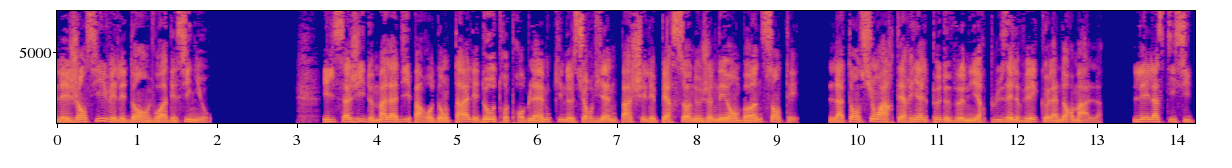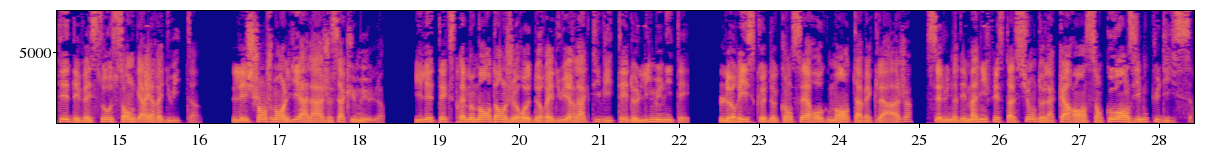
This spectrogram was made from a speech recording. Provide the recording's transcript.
Les gencives et les dents envoient des signaux. Il s'agit de maladies parodontales et d'autres problèmes qui ne surviennent pas chez les personnes jeunes et en bonne santé. La tension artérielle peut devenir plus élevée que la normale. L'élasticité des vaisseaux sanguins est réduite. Les changements liés à l'âge s'accumulent. Il est extrêmement dangereux de réduire l'activité de l'immunité. Le risque de cancer augmente avec l'âge, c'est l'une des manifestations de la carence en coenzyme Q10.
